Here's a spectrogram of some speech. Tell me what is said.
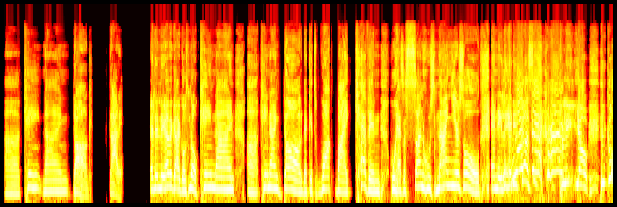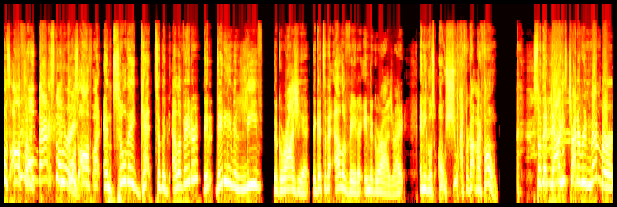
uh, K9 dog. Got it. And then the other guy goes, no, K9, uh, K9 dog that gets walked by Kevin, who has a son who's nine years old. And they, and he does this complete, yo, he goes off His on whole backstory. he goes off uh, until they get to the elevator. They, they didn't even leave the garage yet. They get to the elevator in the garage, right? And he goes, oh shoot, I forgot my phone. so then now he's trying to remember.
